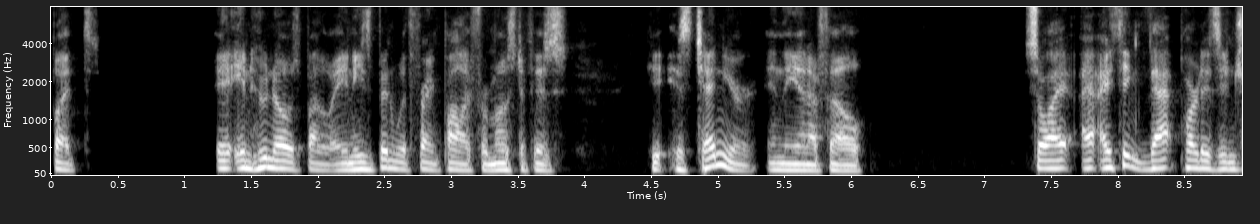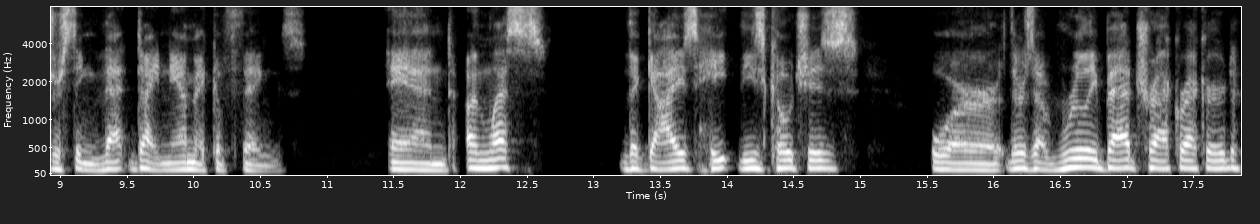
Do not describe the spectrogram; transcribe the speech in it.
But and who knows, by the way, and he's been with Frank Pollack for most of his his tenure in the NFL. So I I think that part is interesting, that dynamic of things. And unless the guys hate these coaches or there's a really bad track record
